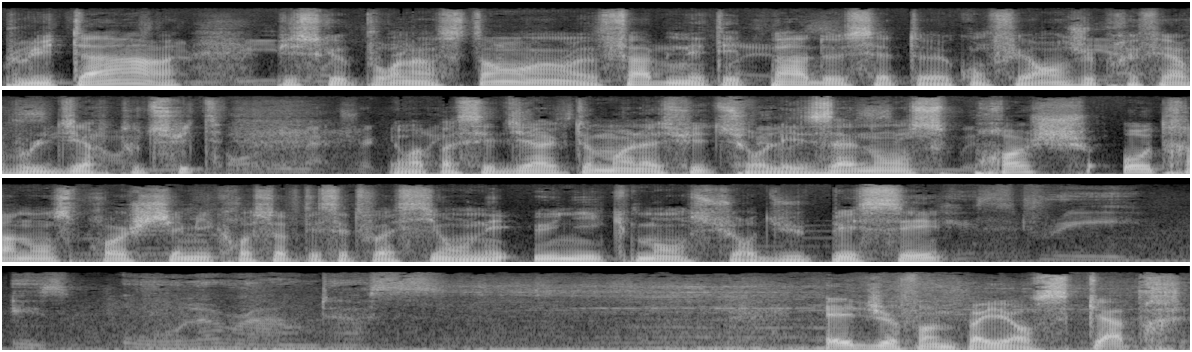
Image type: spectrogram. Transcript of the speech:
plus tard, puisque pour l'instant, hein, Fable n'était pas de cette conférence, je préfère vous le dire tout de suite. Et on va passer directement à la suite sur les annonces proches. Autre annonce proche chez Microsoft, et cette fois-ci, on est uniquement sur du PC. Age of Empires 4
